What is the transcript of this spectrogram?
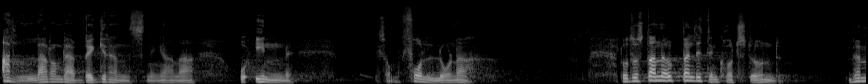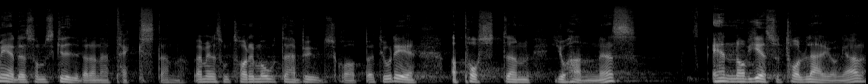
alla de där begränsningarna och in liksom, follorna. Låt oss stanna upp en liten kort stund. Vem är det som skriver den här texten? Vem är det som tar emot det här budskapet? Jo, det är aposteln Johannes, en av Jesu tolv lärjungar.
